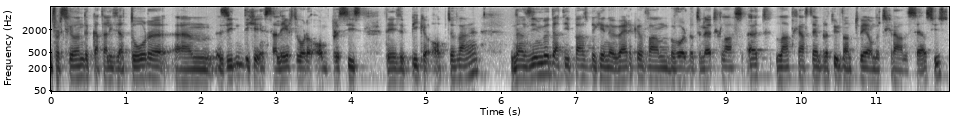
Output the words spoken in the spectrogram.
verschillende katalysatoren um, zien die geïnstalleerd worden om precies deze pieken op te vangen, dan zien we dat die pas beginnen werken van bijvoorbeeld een uitlaatgastemperatuur van 200 graden Celsius.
